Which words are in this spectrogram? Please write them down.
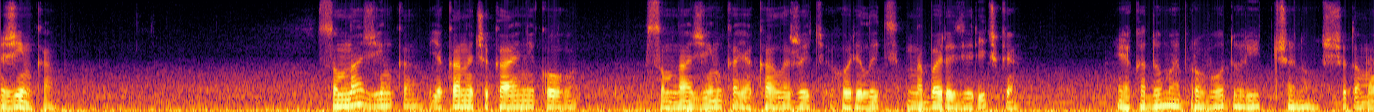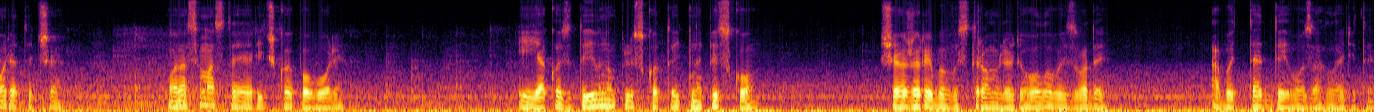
Жінка. Сумна жінка, яка не чекає нікого, сумна жінка, яка лежить горілиць на березі річки, яка думає про воду річчину, що до моря тече. Вона сама стає річкою поволі і якось дивно плюскотить на піску, що аж риби вистромлюють голови з води, аби те диво загледіти,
